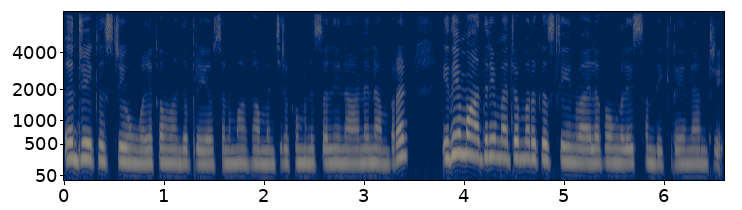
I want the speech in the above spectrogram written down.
இன்றைய கிறிஸ்டி உங்களுக்கும் வந்து பிரயோசனமாக அமைஞ்சிருக்கும்னு சொல்லி நானும் நம்புகிறேன் இதே மாதிரி மற்றொரு கிறிஸ்டின் வாயிலாக உங்களை சந்திக்கிறேன். நன்றி.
